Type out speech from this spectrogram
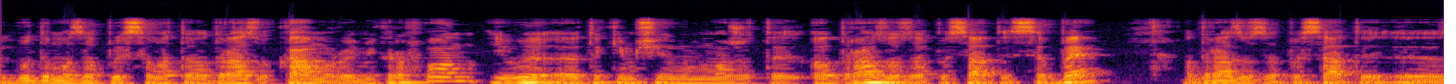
будемо записувати одразу камеру і мікрофон, і ви е, таким чином можете одразу записати себе, одразу записати е,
